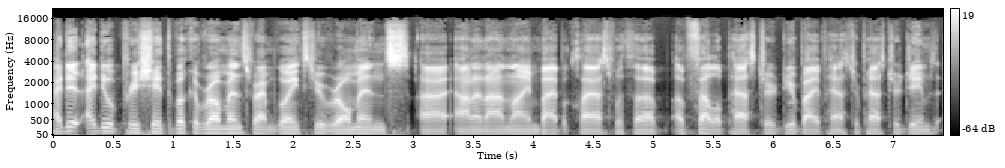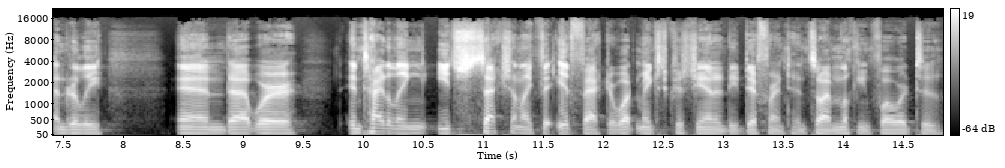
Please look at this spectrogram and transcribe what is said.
I did I do appreciate the Book of Romans, where I'm going through Romans uh, on an online Bible class with a, a, fellow pastor, nearby pastor, Pastor James Enderly, and uh, we're entitling each section like the X Factor, what makes Christianity different. And so I'm looking forward to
